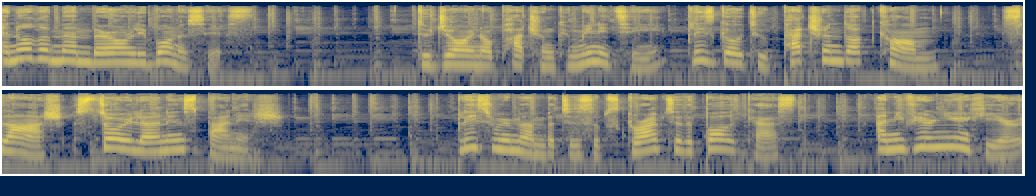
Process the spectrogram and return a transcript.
and other member-only bonuses. To join our Patreon community, please go to patreon.com slash storylearningspanish. Please remember to subscribe to the podcast, and if you're new here,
